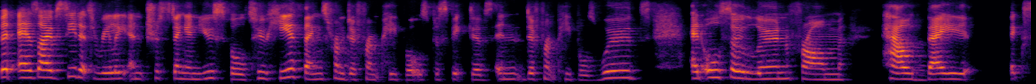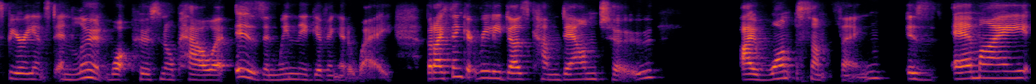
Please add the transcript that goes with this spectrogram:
but as I've said, it's really interesting and useful to hear things from different people's perspectives in different people's words and also learn from how they experienced and learnt what personal power is and when they're giving it away. But I think it really does come down to I want something is am I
